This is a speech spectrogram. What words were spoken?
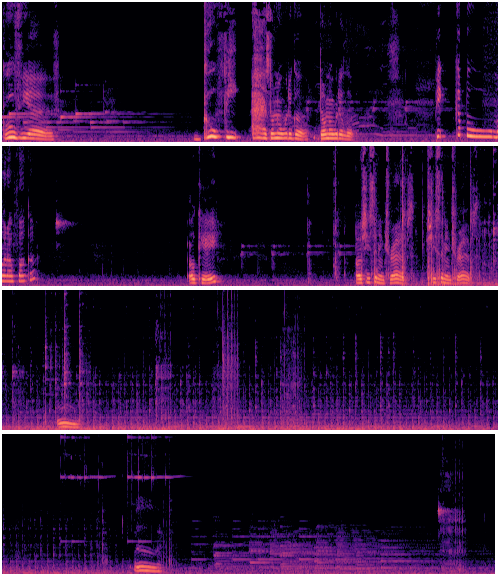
Goofy ass. Goofy ass. Don't know where to go. Don't know where to look. Peekaboo, motherfucker. Okay. Oh, she's setting traps. She's setting traps. Ooh. Ooh.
